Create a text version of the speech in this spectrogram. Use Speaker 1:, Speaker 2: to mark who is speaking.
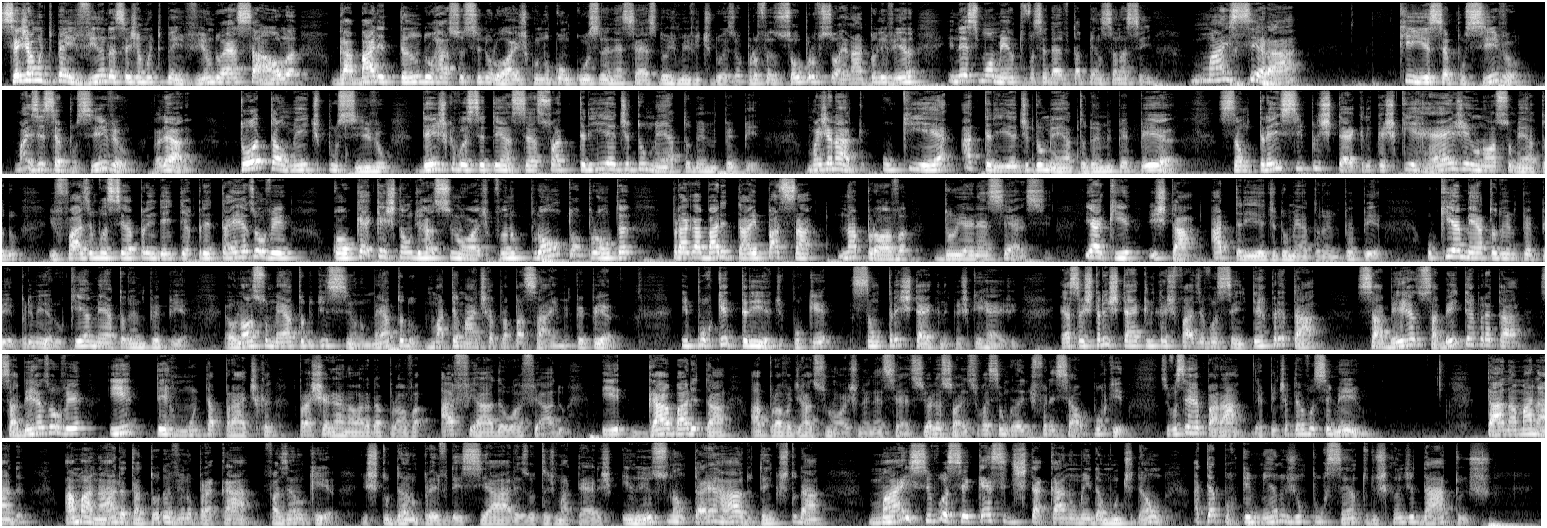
Speaker 1: Seja muito bem-vinda, seja muito bem-vindo a essa aula Gabaritando o Raciocínio Lógico no concurso do INSS 2022. Eu sou o professor Renato Oliveira e nesse momento você deve estar pensando assim, mas será que isso é possível? Mas isso é possível? Galera, totalmente possível desde que você tenha acesso à tríade do método MPP. Mas, Renato, o que é a tríade do método MPP? São três simples técnicas que regem o nosso método e fazem você aprender a interpretar e resolver qualquer questão de raciocínio lógico, ficando pronto ou pronta para gabaritar e passar na prova do INSS. E aqui está a tríade do método MPP. O que é método MPP? Primeiro, o que é método MPP? É o nosso método de ensino, método matemática para passar, MPP. E por que tríade? Porque são três técnicas que regem. Essas três técnicas fazem você interpretar, saber, saber interpretar, saber resolver e ter muita prática para chegar na hora da prova afiada ou afiado e gabaritar a prova de raciocínio no INSS. E olha só, isso vai ser um grande diferencial. Por quê? Se você reparar, de repente até você mesmo tá na manada. A manada tá toda vindo para cá fazendo o quê? Estudando previdenciárias, outras matérias. E isso não tá errado, tem que estudar. Mas se você quer se destacar no meio da multidão, até porque menos de 1% dos candidatos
